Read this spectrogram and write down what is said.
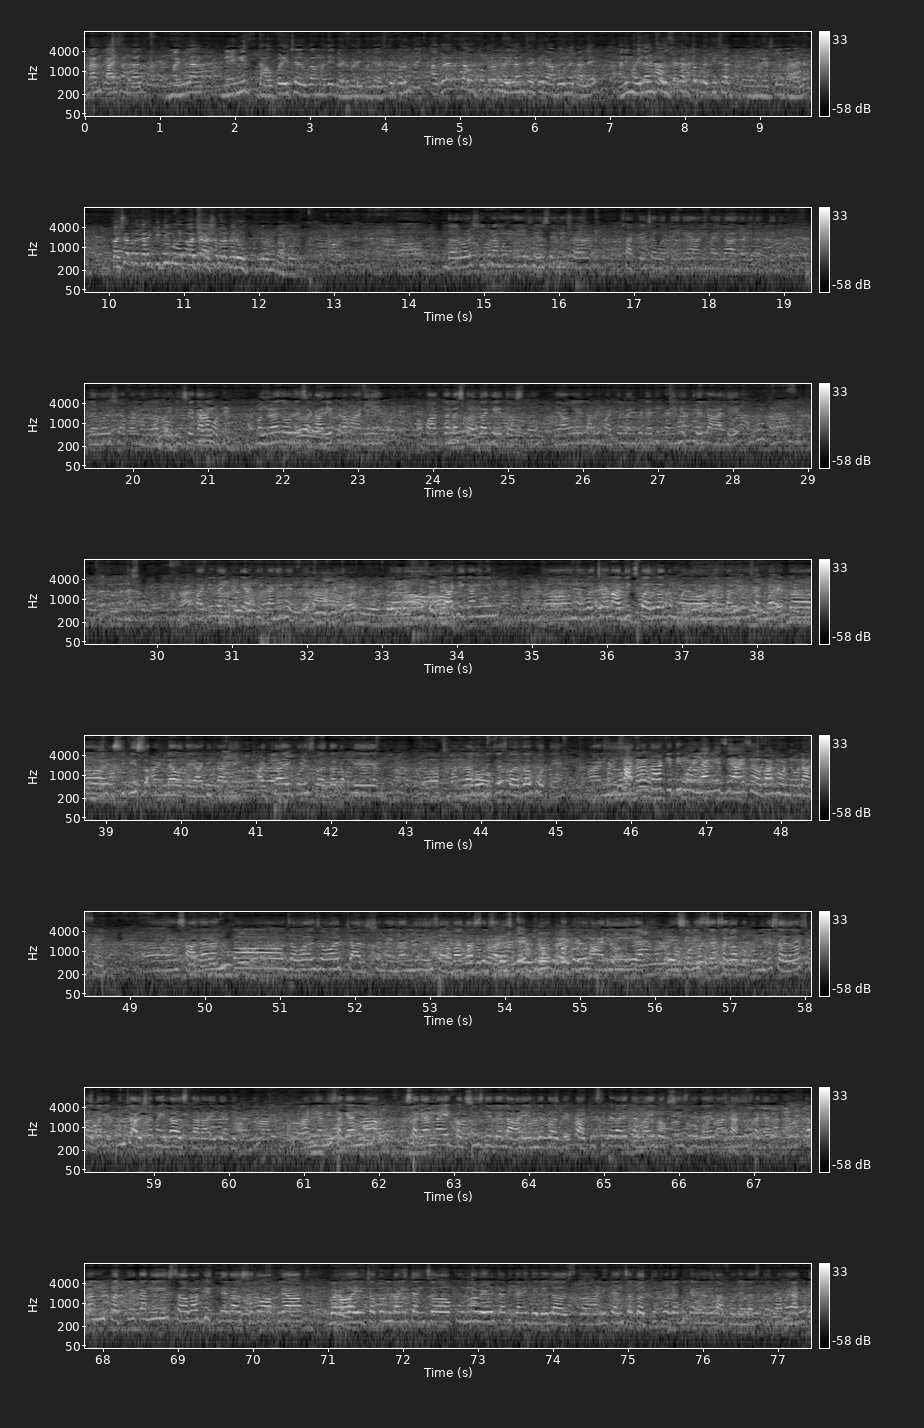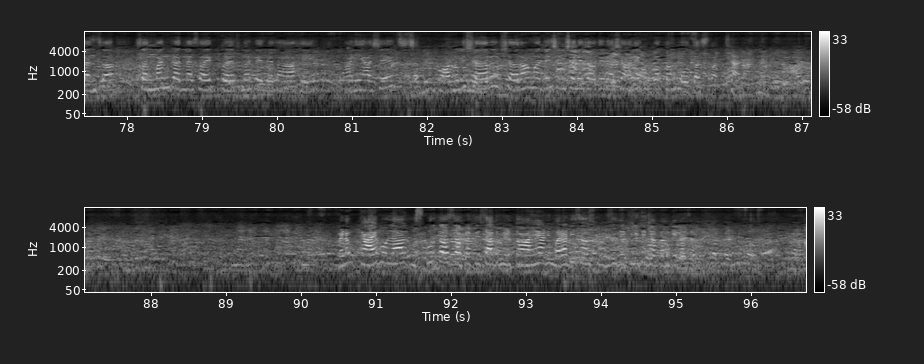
मॅम काय सांगाल? महिला नेहमीच धावपळीच्या युगामध्ये गडबडीमध्ये असते परंतु एक आगळा वेगळा उपक्रम महिलांसाठी राबवण्यात आलाय आणि महिलांचा उत्स्फूर्त प्रतिसाद मिळतोय पाहायला. कशा प्रकारे किती महत्त्वाचे अशा प्रकारे उपक्रम राबवले? दरवर्षीप्रमाणे शिवसेने शहर शाखेच्या वतीने आणि महिला आघाडीच्या वतीने. दरवर्षी आपण मंगळागौरीचे कार्य मंगळागौरीचा कार्यक्रम आणि पाककला स्पर्धा घेत असतो. यावेळेला आम्ही पाटील बँकेट या ठिकाणी घेतलेला आहे. पाटील बँकेट या ठिकाणी घेतलेला आहे. तर या ठिकाणी अ, नव्वदच्याहून अधिक स्पर्धक महिलांनी शंभर एक रेसिपीज आणल्या होत्या या ठिकाणी. अठरा एकोणीस स्पर्धक आपले मंगळागौरीचे स्पर्धक होते. आणि म्हणजे साधारणतः किती महिलांनी जे आहे सहभाग नोंदवला असेल? साधारणतः जवळजवळ चारशे महिलांनी सहभाग असेल. सगळे ग्रुप पकडून आणि रेसिपीजच्या सगळं पकडून म्हणजे सर्व स्पर्धक एकूण चारशे महिला असणार आहेत या ठिकाणी. आणि आम्ही सगळ्यांना सगळ्यांना एक बक्षीस दिलेलं आहे. म्हणजे प्रत्येक पार्टिसिपेट आहे त्यांनाही बक्षीस दिले आणि सगळ्यांना कारण प्रत्येकाने सहभाग घेतलेला असतो तो आपल्या याच्यातून त्यांनी त्यांचं पूर्ण वेळ त्या ठिकाणी दिलेलं असतं आणि त्यांचं कर्तृत्व त्या ठिकाणी त्यांनी दाखवलेलं असतं. त्यामुळे आम्ही त्यांचा सन्मान करण्याचा एक प्रयत्न केलेला आहे. आणि असेच म्हणजे शहर शहरामध्ये शिवसेनेच्या वतीने असे अनेक उपक्रम होत असतात. मॅडम काय बोलाल? उत्स्फूर्त असा प्रतिसाद मिळतो आहे आणि मराठी संस्कृतीचं देखील ते जतन केलं जातं.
